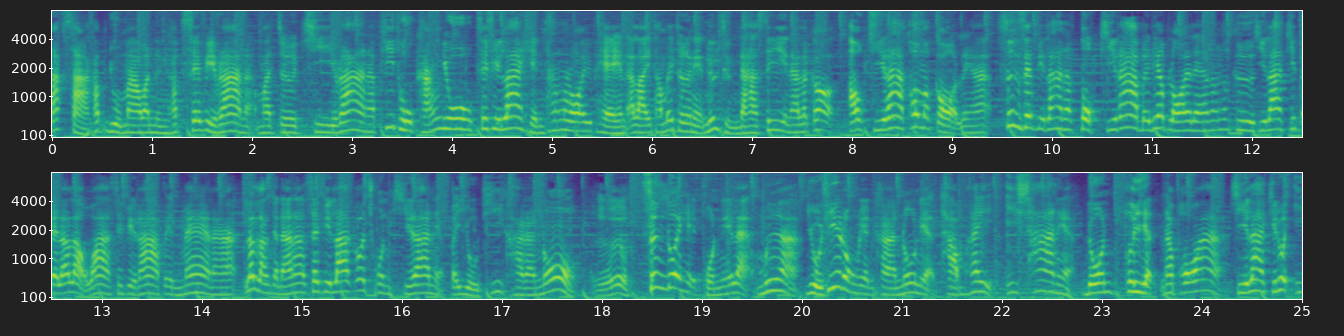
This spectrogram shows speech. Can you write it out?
รักษาครับอยู่มาวันหนึ่งครับเซฟิร่านะมาเจอคีรานะที่ถูกขังอยู่เซฟิร่าเห็นทั้งรอยแผลเห็นอะไรทำให้เธอเนี่ยนึกถึงดาร์ซี่นะแล้วก็เอาคีราเข้ามากอดเลยฮะซึ่งเซฟิร่านะตกคีราไปเรียบร้อยแล้วนั่นก็คือคีราคิดไปแล้วแหละว่าเซฟิราเป็นแม่นะฮะแล้วหลังจากนั้นนะเซฟิราก็ชวนคีราเนี่ยไปอยู่ที่คาราโนเออซึ่งด้วยเหตุผลนี้แหละ เมื่ออยู่ที่โรงเรียนคาราโนเนี่ยทำให้อิชาเนี่ยโดนเกลียดนะเพราะว่าคีราคิดว่าอิ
